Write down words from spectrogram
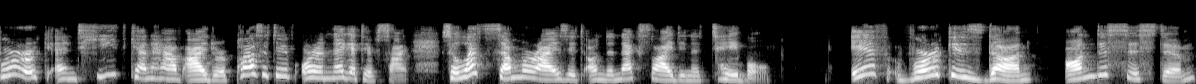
work and heat can have either a positive or a negative sign. So let's summarize it on the next slide in a table if work is done on the system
